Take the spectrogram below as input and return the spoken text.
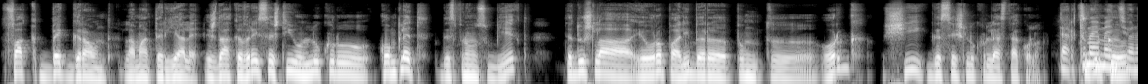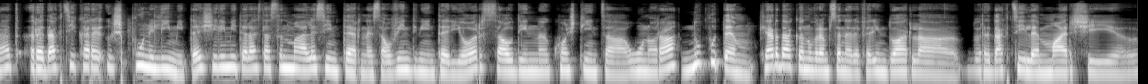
fac background la materiale. Deci dacă vrei să știi un lucru complet despre un subiect, te duci la europaliberă.org și găsești lucrurile astea acolo. Dar tu mi-ai că... menționat redacții care își pun limite și limitele astea sunt mai ales interne sau vin din interior sau din conștiința unora. Nu putem, chiar dacă nu vrem să ne referim doar la redacțiile mari și uh,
